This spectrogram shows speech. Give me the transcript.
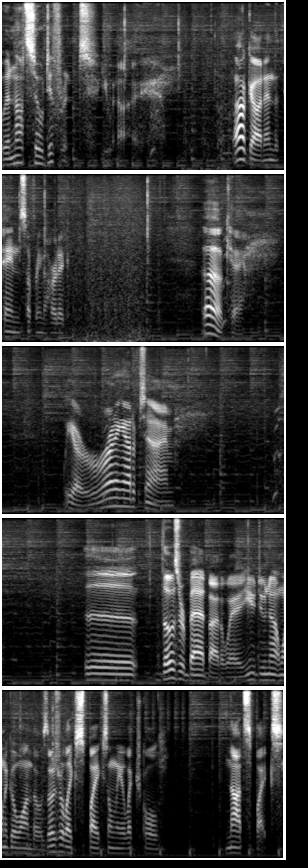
We're not so different, you. Oh god, and the pain and suffering, the heartache. Okay. We are running out of time. Uh, those are bad, by the way. You do not want to go on those. Those are like spikes on the electrical not spikes.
